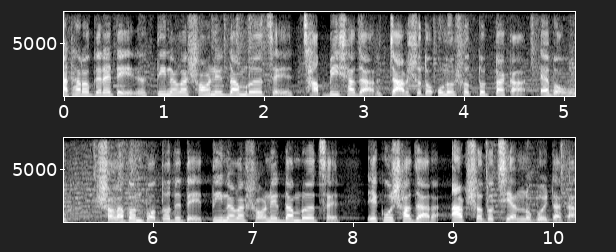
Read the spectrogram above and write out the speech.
আঠারো ক্যারেটের তিন আনা স্বর্ণের দাম রয়েছে ছাব্বিশ হাজার চারশত উনসত্তর টাকা এবং সনাতন পদ্ধতিতে তিন আনা স্বর্ণের দাম রয়েছে একুশ হাজার আটশত ছিয়ানব্বই টাকা।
